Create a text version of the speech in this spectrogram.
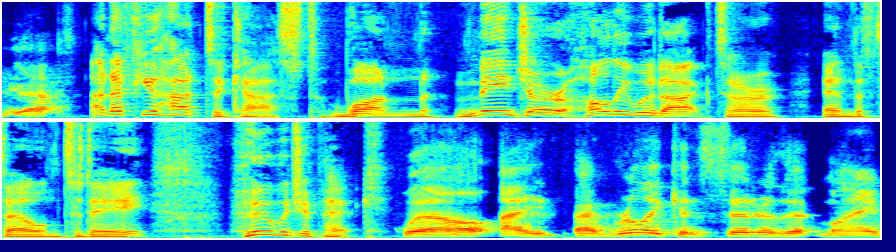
Yeah. And if you had to cast one major Hollywood actor in the film today, who would you pick? Well, I, I really consider that my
